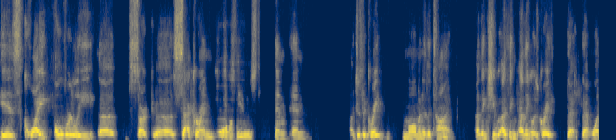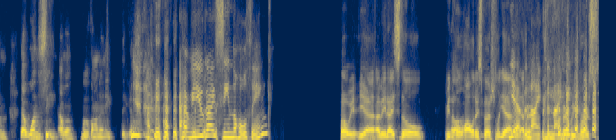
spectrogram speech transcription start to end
is quite overly uh, sarc- uh, saccharine infused, and and just a great moment of the time. I think she. I think. I think it was great. That that one. That one scene. I won't move on anything. Else. Have you guys seen the whole thing? Oh yeah, yeah. I mean, I still. I mean, the whole holiday special. Yeah. I mean, yeah, the remember- nine, the I nine. remember we first.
